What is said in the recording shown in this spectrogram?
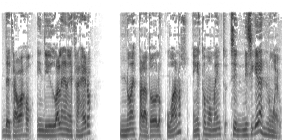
de trabajo individuales en el extranjero no es para todos los cubanos en estos momentos. Sí, ni siquiera es nuevo.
